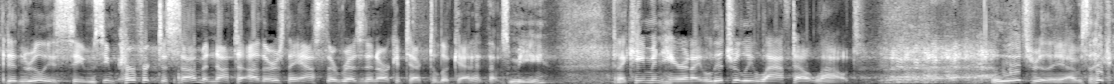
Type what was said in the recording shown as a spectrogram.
it didn't really seem seem perfect to some and not to others. They asked their resident architect to look at it. That was me. And I came in here and I literally laughed out loud. literally, I was like,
